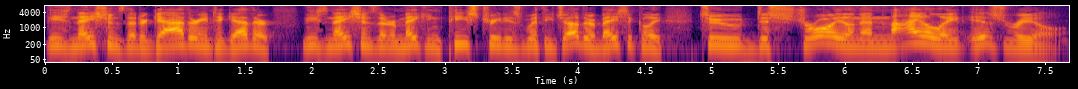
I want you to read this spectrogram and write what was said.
These nations that are gathering together, these nations that are making peace treaties with each other, basically to destroy and annihilate Israel.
